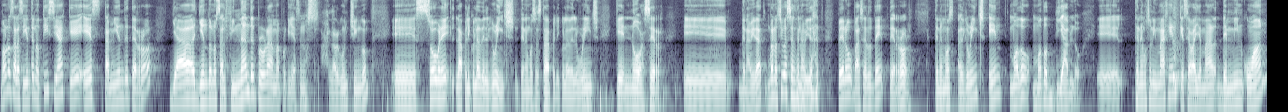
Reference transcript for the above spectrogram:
Vámonos a la siguiente noticia, que es también de terror ya yéndonos al final del programa, porque ya se nos alargó un chingo, eh, sobre la película del Grinch. Tenemos esta película del Grinch que no va a ser eh, de Navidad. Bueno, sí va a ser de Navidad, pero va a ser de terror. Tenemos al Grinch en modo, modo diablo. Eh, tenemos una imagen que se va a llamar The Mean One,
